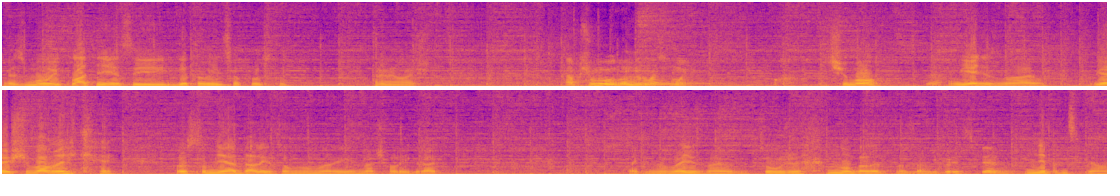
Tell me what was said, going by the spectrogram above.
возьму и платнец и готовимся просто тренировочно. А почему вы номер восьмой? Почему? Ну, Я не знаю. Я еще в Америке, просто мне отдали этот номер и начал играть. Так, ну, я не знаю, это уже много лет назад. Не принципиально. Не принципиально.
